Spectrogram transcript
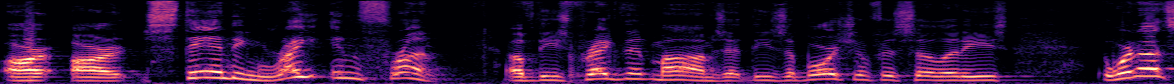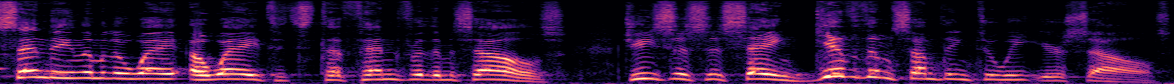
are, are standing right in front of these pregnant moms at these abortion facilities. We're not sending them away, away to, to fend for themselves. Jesus is saying, give them something to eat yourselves.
